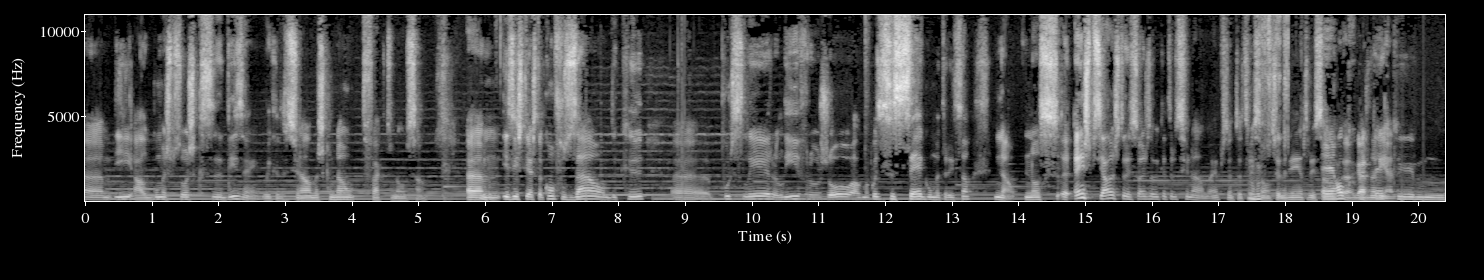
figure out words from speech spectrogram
um, e algumas pessoas que se dizem Wicca tradicional, mas que não, de facto, não são. Um, uhum. Existe esta confusão de que, uh, por se ler livros ou alguma coisa, se segue uma tradição. Não, não se, uh, em especial as tradições da Wicca tradicional, não é? Portanto, a tradição uhum. alexandrina e a tradição é algo uh, garneriana. que hum,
